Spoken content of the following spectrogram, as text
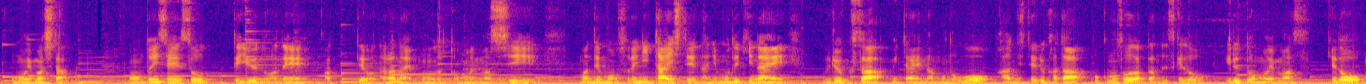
思いました。本当に戦争っていうのはねあってはならないものだと思いますし、まあ、でもそれに対して何もできない無力さみたいなものを感じてる方僕もそうだったんですけどいると思いますけど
